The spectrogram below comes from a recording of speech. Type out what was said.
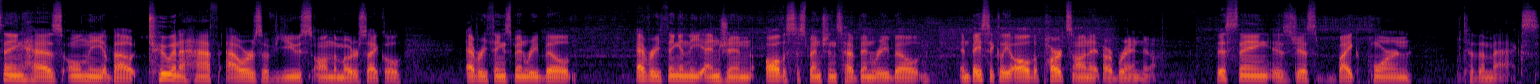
thing has only about two and a half hours of use on the motorcycle. Everything's been rebuilt. Everything in the engine, all the suspensions have been rebuilt, and basically all the parts on it are brand new. This thing is just bike porn to the max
